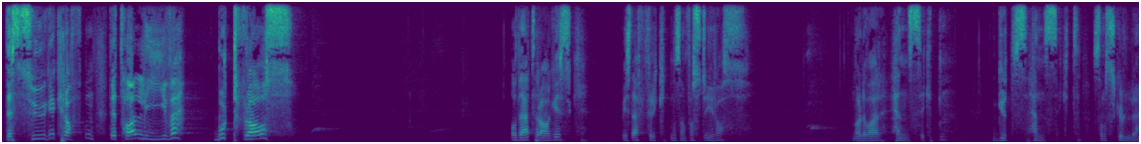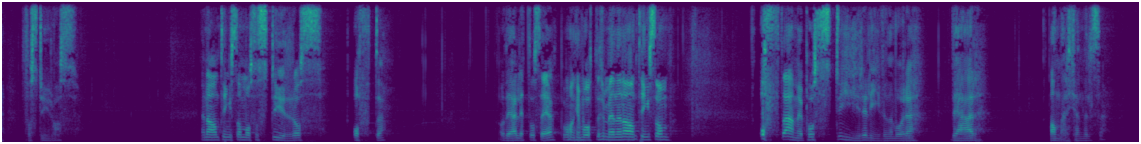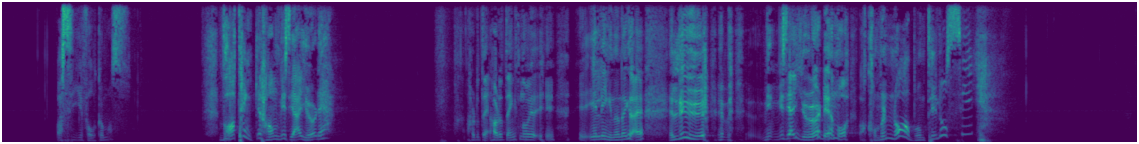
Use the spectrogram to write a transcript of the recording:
Det suger kraften. Det tar livet bort fra oss. Og det er tragisk hvis det er frykten som får styre oss. Når det var hensikten, Guds hensikt, som skulle få styre oss. En annen ting som også styrer oss ofte, og det er lett å se på mange måter, men en annen ting som ofte er med på å styre livene våre, det er anerkjennelse. Hva sier folk om oss? Hva tenker han hvis jeg gjør det? Har du tenkt, har du tenkt noe i, i, i, lignende greie? Lurer, hvis jeg gjør det nå, hva kommer naboen til å si?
